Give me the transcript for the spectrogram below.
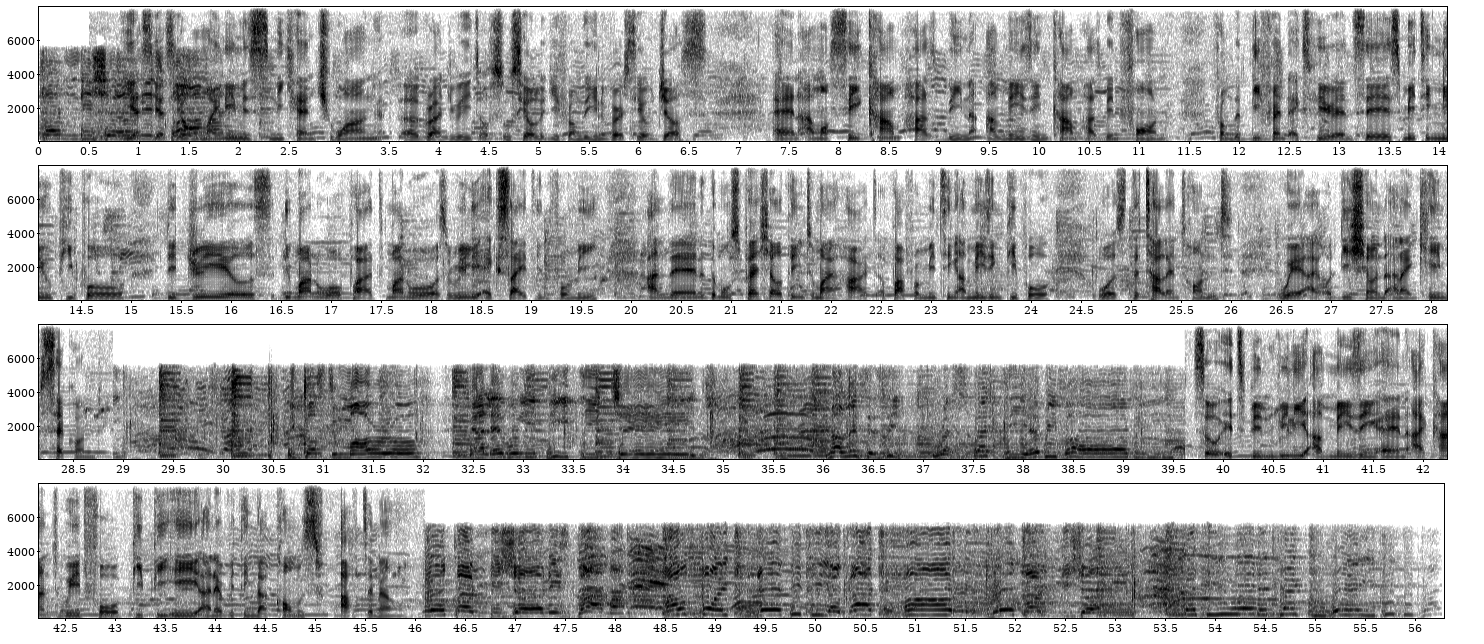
Yes, yes, yo. My name is Neken Chuwang, a graduate of sociology from the University of Jos. And I must say, camp has been amazing. Camp has been fun from the different experiences, meeting new people, the drills, the man war part. Man war was really exciting for me. And then the most special thing to my heart, apart from meeting amazing people, was the talent hunt where I auditioned and I came second. Tomorrow their level it change. Now listen, see, respect the everybody. So it's been really amazing and I can't wait for PPA and everything that comes after now. No condition is Bama.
